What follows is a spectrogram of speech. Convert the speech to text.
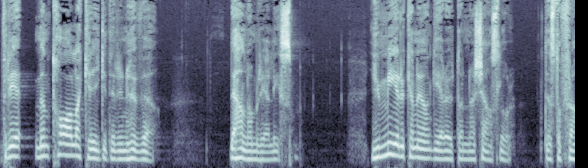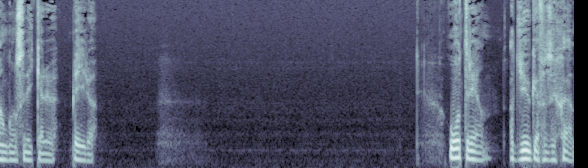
För det mentala kriget i din huvud, det handlar om realism. Ju mer du kan agera utan dina känslor, desto framgångsrikare blir du. Återigen, att ljuga för sig själv.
